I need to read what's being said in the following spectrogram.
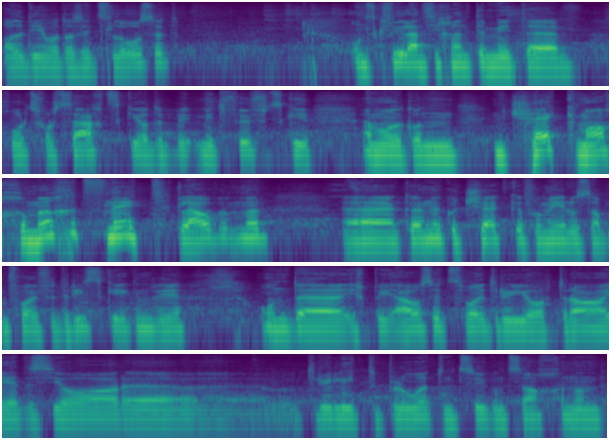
all die, die das jetzt hören, und das Gefühl haben, sie könnten mit äh, kurz vor 60 oder mit 50 einmal einen Check machen. Machen es nicht, glaubt mir. Äh, gehen checken, von mir aus ab dem 35 irgendwie. Und äh, ich bin auch seit zwei, drei Jahren dran, jedes Jahr äh, drei Liter Blut und Zeug und Sachen. Und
